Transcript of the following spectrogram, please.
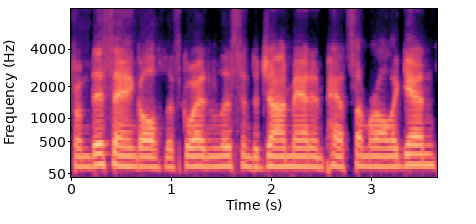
from this angle, let's go ahead and listen to John Madden and Pat Summerall again.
